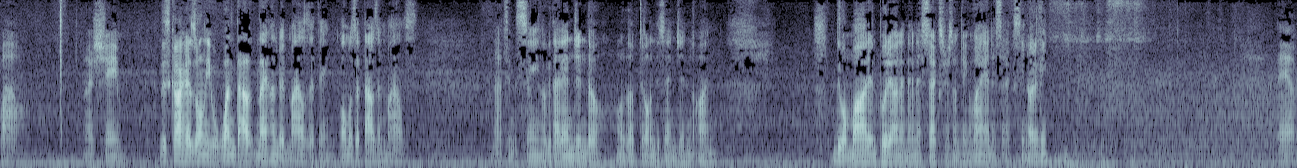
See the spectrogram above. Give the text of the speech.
Wow. A shame. This car has only 1,900 miles, I think. Almost a thousand miles. That's insane. Look at that engine though. I'd love to own this engine on do a mod and put it on an NSX or something. My NSX, you know what I mean? Damn.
